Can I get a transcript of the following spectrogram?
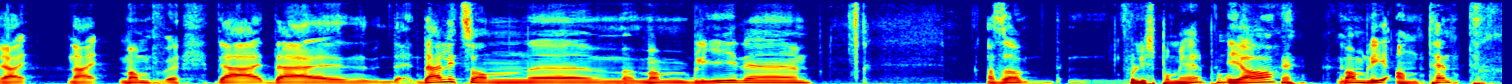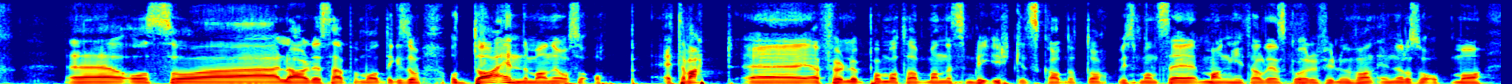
Nei Nei, man, det, er, det, er, det, er, litt sånn uh, Man blir uh, Altså Får lyst på mer? På ja, man blir antent. Uh, og så lar det seg på en måte ikke så Og da ender man jo også opp etter hvert. jeg føler på en måte at man nesten blir yrkesskadet òg, hvis man ser mange italienske horrorfilmer. For man ender også opp med å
